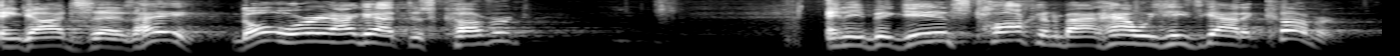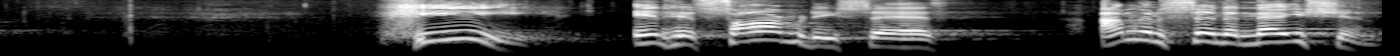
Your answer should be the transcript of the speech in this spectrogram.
And God says, Hey, don't worry, I got this covered. And he begins talking about how he's got it covered. He in his sovereignty says, I'm going to send a nation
